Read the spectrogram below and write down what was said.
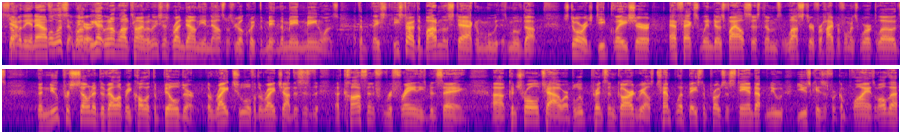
some Yeah. of the announcements well, let's, that we well. We, got, we don't have a lot of time, but let me just run down the announcements real quick, the main, the main, main ones. At the, they, he started at the bottom of the stack and has moved up. Storage, Deep Glacier, FSx Windows file systems, Lustre for high performance workloads, the new persona developer, he called it the builder, the right tool for the right job. This is a constant refrain he's been saying. Uh, control tower, blueprints and guardrails, template-based approach to stand up new use cases for compliance, all the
